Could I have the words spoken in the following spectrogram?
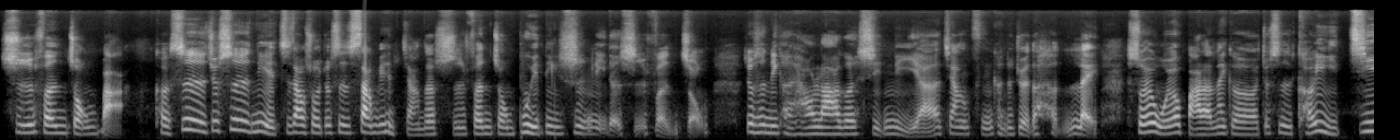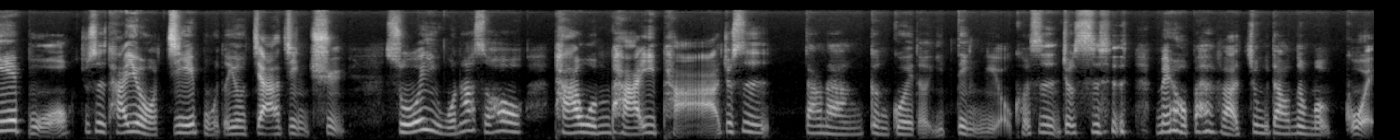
十分钟吧。可是，就是你也知道，说就是上面讲的十分钟不一定是你的十分钟，就是你可能还要拉个行李呀，这样子你可能就觉得很累。所以我又把了那个就是可以接驳，就是它又有接驳的又加进去，所以我那时候爬文爬一爬，就是。当然，更贵的一定有，可是就是 没有办法住到那么贵，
